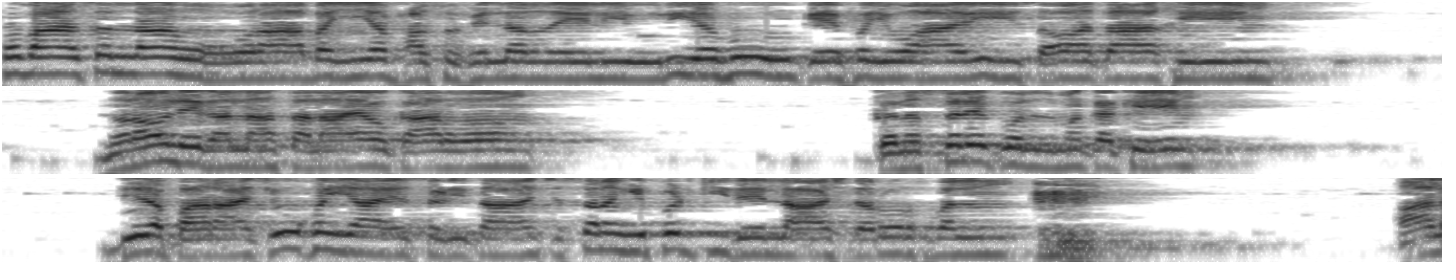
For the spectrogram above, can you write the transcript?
فبعث الله غرابا يبحث في الأرض ليوريه كيف يواري سوات أخيه. نراو لے گا اللہ تعالیٰ او کارغا کنستلے کو لزمکا کے دیر پارا چو خیائے سڑیتا چھ سرنگی پڑ کی دے لاش درور خبل۔ قال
